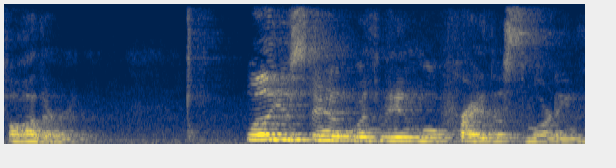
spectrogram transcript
Father. Will you stand with me and we'll pray this morning?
